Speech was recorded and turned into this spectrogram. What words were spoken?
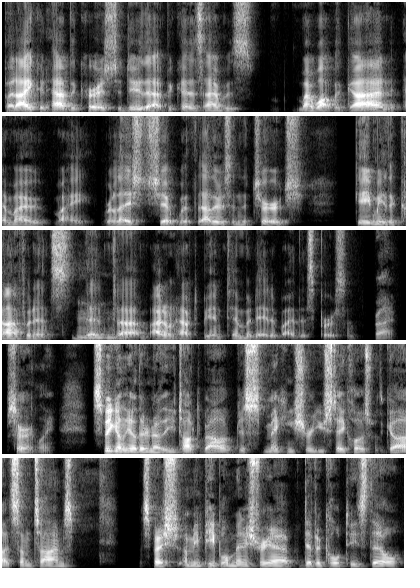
but I could have the courage to do that because I was my walk with God and my my relationship with others in the church gave me the confidence Mhm. that uh, I don't have to be intimidated by this person. Right, certainly. Speaking on the other note that you talked about, just making sure you stay close with God. Sometimes, especially, I mean, people in ministry have difficulties. They'll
